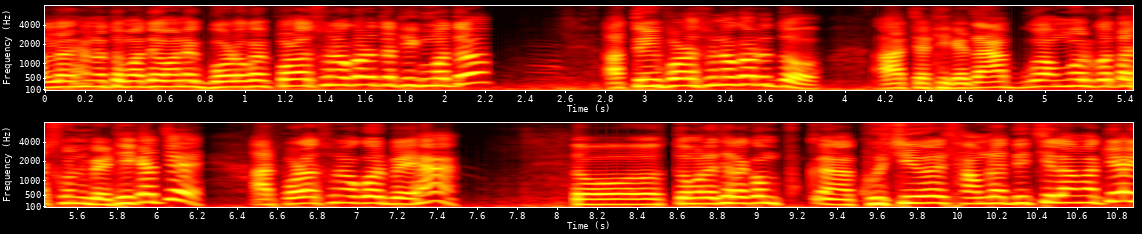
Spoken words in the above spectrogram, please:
আল্লাহ যেন তোমাদের অনেক বড় করে পড়াশোনা করো তো ঠিক মতো আর তুমি পড়াশোনা করো তো? আচ্ছা ঠিক আছে, আব্বু আম্মুর কথা শুনবে, ঠিক আছে? আর পড়াশোনা করবে হ্যাঁ? তো তোমরা যেরকম খুশি হয়ে সামলা দিচ্ছিলে আমাকে,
